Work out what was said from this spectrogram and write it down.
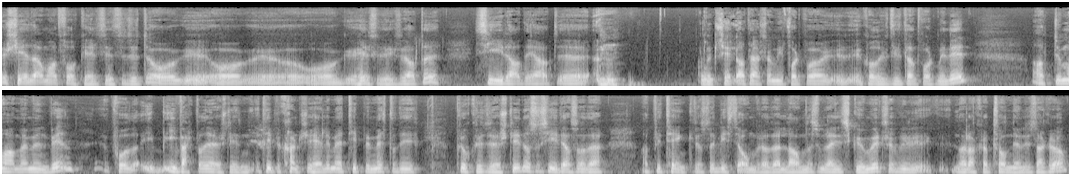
beskjed om at Folkehelseinstituttet og, og, og Helsedirektoratet sier da det at eh, Unnskyld, at det er så mye folk på kollektive transportmidler at du må ha med munnbind. På, i, I hvert fall i rushtiden. Jeg tipper kanskje heller, men jeg tipper mest at de plukker ut rushtiden. Og så sier de altså det, at vi tenker oss at visse områder av landet som er litt skummelt, så vi- når det akkurat Trondheim du snakker om,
